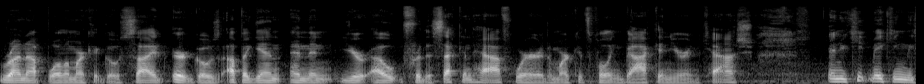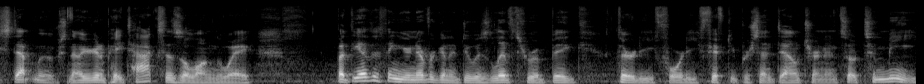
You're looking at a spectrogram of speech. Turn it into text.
run up while the market goes side or goes up again, and then you're out for the second half where the market's pulling back and you're in cash. And you keep making these step moves. Now you're going to pay taxes along the way. But the other thing you're never going to do is live through a big 30, 40, 50% downturn. And so to me,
